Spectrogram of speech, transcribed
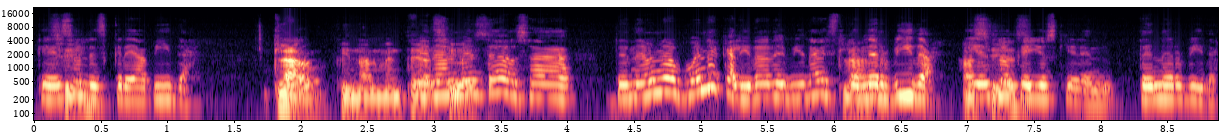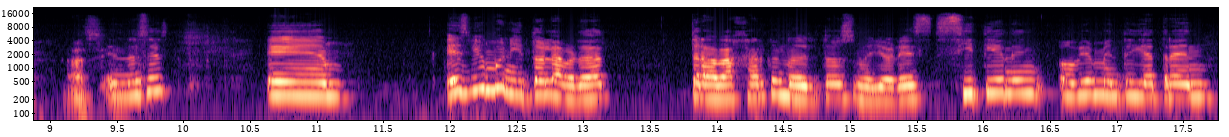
que eso les crea vida. Claro, finalmente. Finalmente, o sea, tener una buena calidad de vida es tener vida. Y es lo que ellos quieren, tener vida. Así Entonces, eh, es bien bonito, la verdad, trabajar con adultos mayores. Sí tienen, obviamente ya traen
